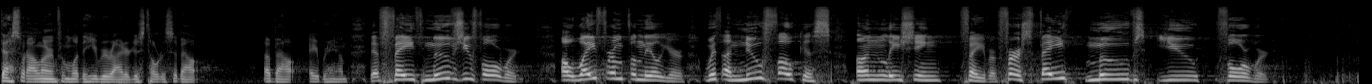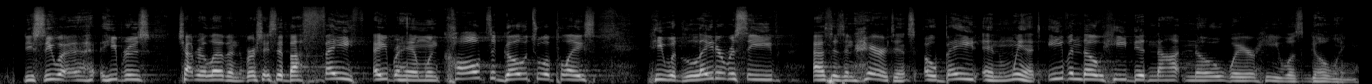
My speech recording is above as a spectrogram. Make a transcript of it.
That's what I learned from what the Hebrew writer just told us about, about Abraham. That faith moves you forward away from familiar with a new focus, unleashing favor. First, faith moves you forward. Do you see what Hebrews chapter 11, verse 8 said? By faith, Abraham, when called to go to a place he would later receive as his inheritance, obeyed and went, even though he did not know where he was going.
